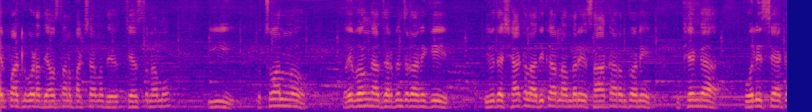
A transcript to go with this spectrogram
ఏర్పాట్లు కూడా దేవస్థానం పక్షాన చేస్తున్నాము. ఈ ఉత్సవాలను వైభవంగా జరిపించడానికి వివిధ శాఖల అధికారులందరి సహకారంతో ముఖ్యంగా పోలీస్ శాఖ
